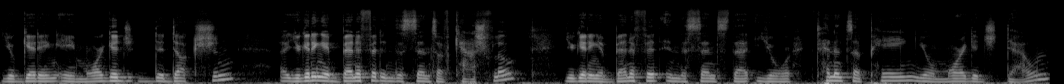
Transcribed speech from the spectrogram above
you're getting a mortgage deduction uh, you're getting a benefit in the sense of cash flow. You're getting a benefit in the sense that your tenants are paying your mortgage down.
